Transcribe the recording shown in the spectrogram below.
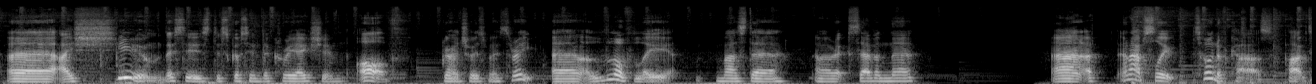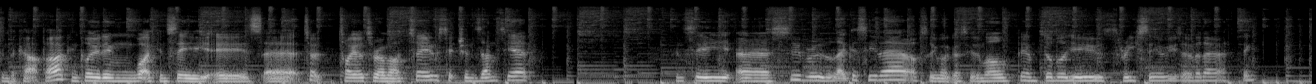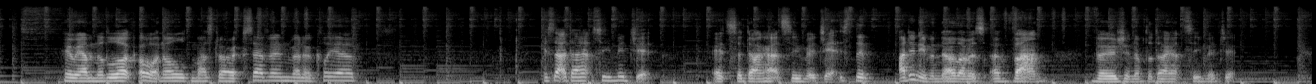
Uh, I assume this is discussing the creation of Gran Turismo 3. Uh, a lovely Mazda RX-7 there. And a, an absolute ton of cars parked in the car park, including what I can see is uh, Toyota MR2, Citroen Xantia. Can see uh, Subaru Legacy there, obviously you won't go through them all. BMW 3 Series over there, I think. Here we have another look. Oh, an old Mazda RX-7, Renault Clio. Is that a Daihatsu Midget? It's a Daihatsu Midget. It's the I didn't even know there was a van version of the Daihatsu Midget.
